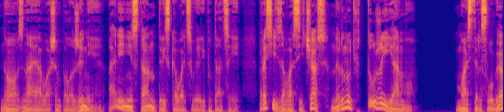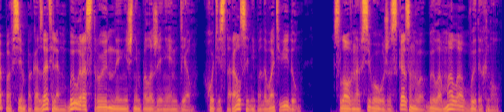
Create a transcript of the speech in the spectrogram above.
Но, зная о вашем положении, они не станут рисковать своей репутацией. Просить за вас сейчас нырнуть в ту же яму. Мастер-слуга по всем показателям был расстроен нынешним положением дел, хоть и старался не подавать виду. Словно всего уже сказанного было мало, выдохнул.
